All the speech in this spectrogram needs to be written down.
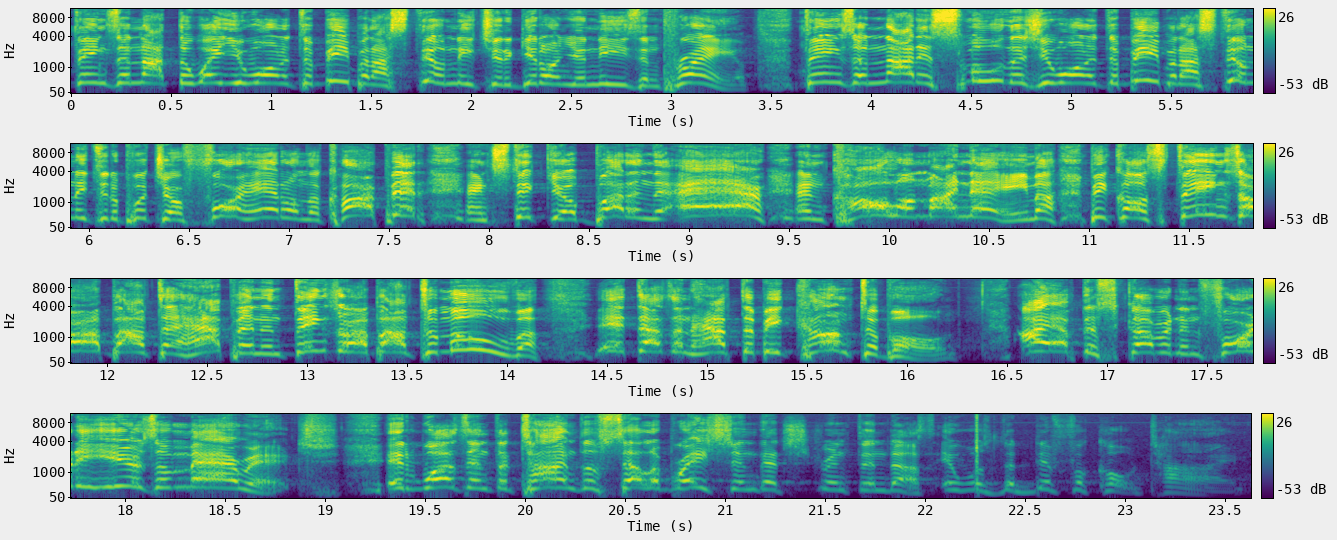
Things are not the way you want it to be, but I still need you to get on your knees and pray. Things are not as smooth as you want it to be, but I still need you to put your forehead on the carpet and stick your butt in the air and call on my name uh, because things are about to happen and things are about to move. It doesn't have to be comfortable. I have discovered in 40 years of marriage, it wasn't the times of celebration that strengthened us, it was the difficult times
